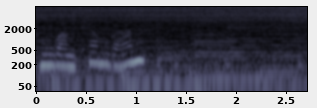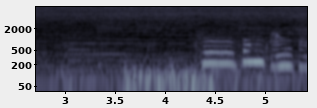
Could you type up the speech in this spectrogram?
금광 체험관. 구봉광산.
